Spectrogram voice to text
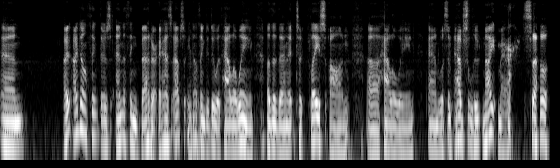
and I, I, don't think there's anything better. It has absolutely mm-hmm. nothing to do with Halloween, other than it took place on uh, Halloween and was an absolute nightmare. So,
